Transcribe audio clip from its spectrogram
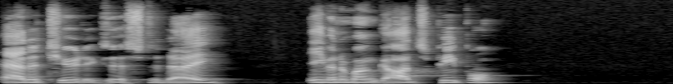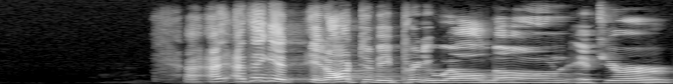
attitude exist today, even among God's people? I, I, think it, it ought to be pretty well known if you're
